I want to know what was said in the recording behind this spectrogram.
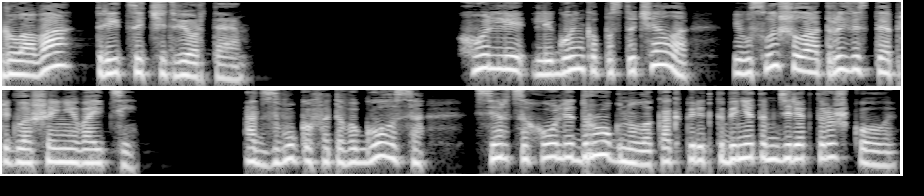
Глава 34. Холли легонько постучала и услышала отрывистое приглашение войти. От звуков этого голоса сердце Холли дрогнуло, как перед кабинетом директора школы.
